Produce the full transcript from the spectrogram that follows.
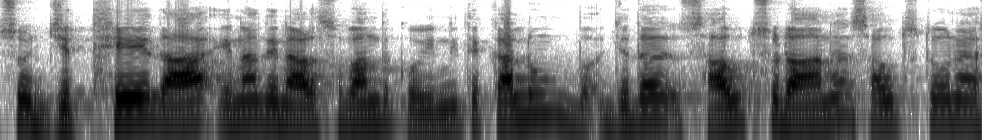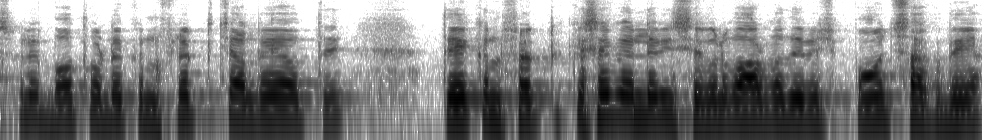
ਸੋ ਜਿੱਥੇ ਦਾ ਇਹਨਾਂ ਦੇ ਨਾਲ ਸੰਬੰਧ ਕੋਈ ਨਹੀਂ, ਤੇ ਕੱਲ ਨੂੰ ਬ- ਜਿੱਦਾਂ ਸਾਊਥ ਸੁਡਾਨ ਹੈ, ਸਾਊਥ ਸੁਡਾਨ ਇਸ ਵੇਲੇ ਬਹੁਤ ਵੱਡੇ ਕਨਫਲਿਕਟ ਚੱਲ ਰਿਹਾ ਉੱਤੇ ਤੇ ਕਨਫਲਿਕਟ ਕਿਸੇ ਵੇਲੇ ਵੀ ਸਿਵਲ ਵਾਰ ਦੇ ਵਿੱਚ ਪਹੁੰਚ ਸਕਦੇ ਆ।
